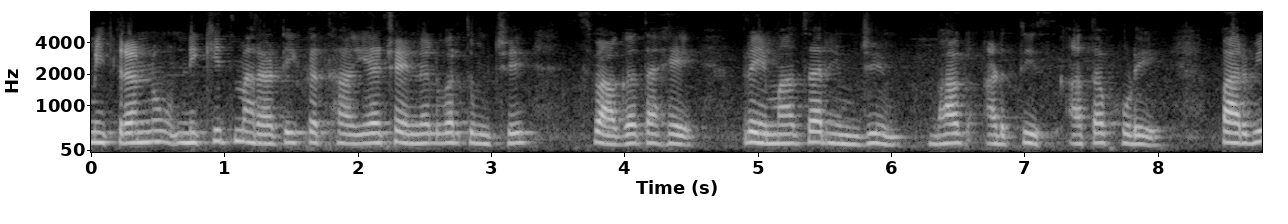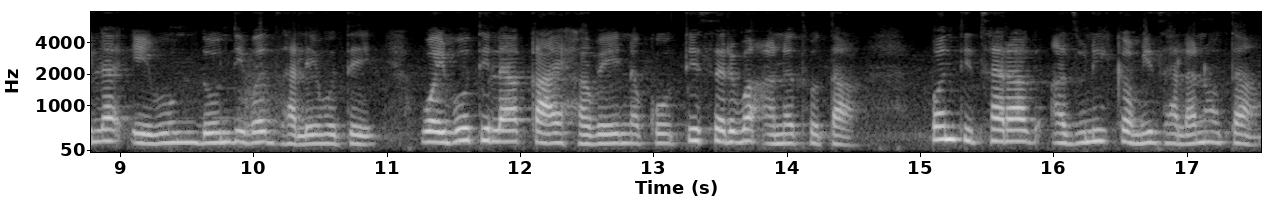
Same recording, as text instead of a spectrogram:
मित्रांनो निकित मराठी कथा या चॅनलवर तुमचे स्वागत आहे. प्रेमाचा रिमझिम भाग अडतीस आता पुढे. पारवीला येऊन दोन दिवस झाले होते. वैभव तिला काय हवे नको ते सर्व आणत होता. पण तिचा राग अजूनही कमी झाला नव्हता.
